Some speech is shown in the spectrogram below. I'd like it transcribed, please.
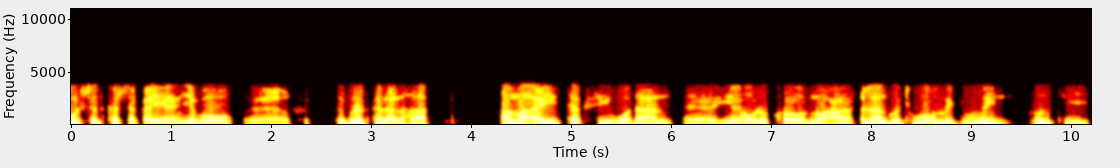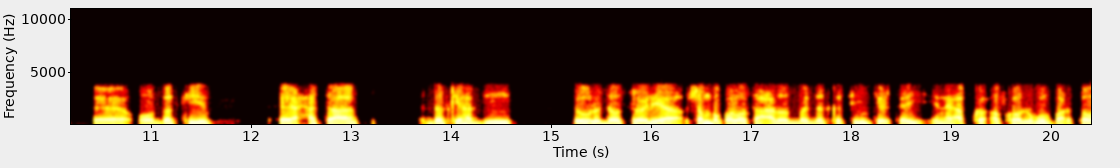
warshad ka shaqeeyeen iyagoo khibrad kale lahaa ama ay taxi wadaan iyo howlo kaloo noocaas. Language waa mid weyn runtii oo dadkii xataa dadkii haddii dowladda australia shan boqol oo saacadood bay dadka siin jirtay inay afka afka lagu barto.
